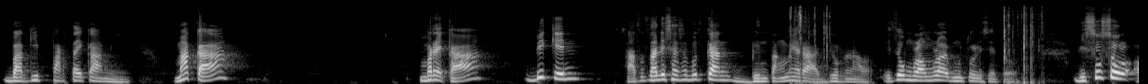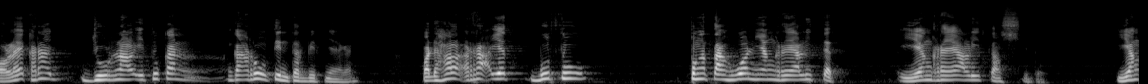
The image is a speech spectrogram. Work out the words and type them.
bagi partai kami. Maka mereka bikin satu tadi saya sebutkan bintang merah jurnal. Itu mula-mula muncul di situ. Disusul oleh karena jurnal itu kan nggak rutin terbitnya kan. Padahal rakyat butuh pengetahuan yang realitas, yang realitas gitu. Yang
